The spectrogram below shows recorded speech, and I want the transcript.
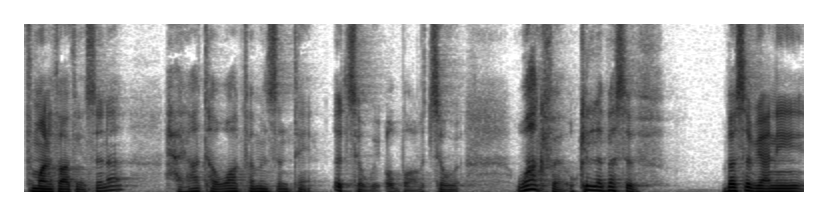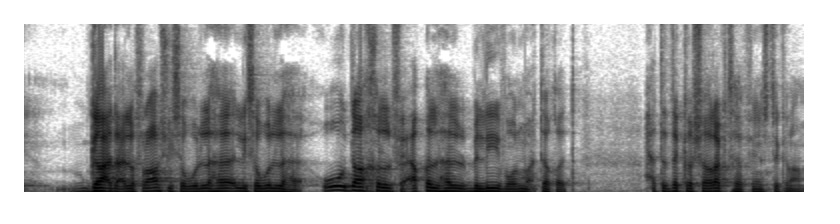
38 سنة حياتها واقفة من سنتين. تسوي أوبر تسوي واقفة وكلها بسف. بسف يعني قاعد على الفراش يسوون لها اللي يسوون لها وداخل في عقلها البليف والمعتقد. حتى أتذكر شاركتها في انستغرام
